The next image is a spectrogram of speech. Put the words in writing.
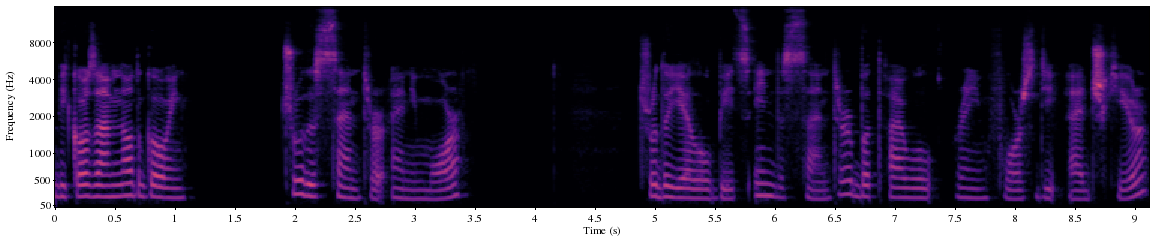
because I'm not going through the center anymore through the yellow beads in the center but I will reinforce the edge here.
